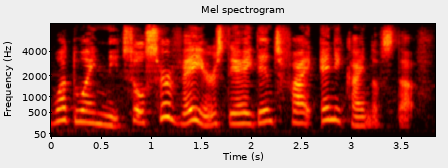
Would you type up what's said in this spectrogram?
What do I need? So surveyors, they identify any kind of stuff.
